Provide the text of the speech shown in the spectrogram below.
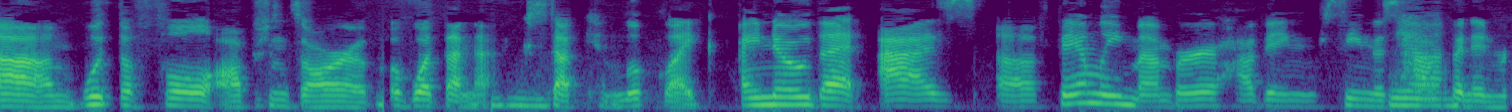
um, what the full options are of, of what that next mm-hmm. step can look like. I know that as a family member, having seen this yeah. happen in real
